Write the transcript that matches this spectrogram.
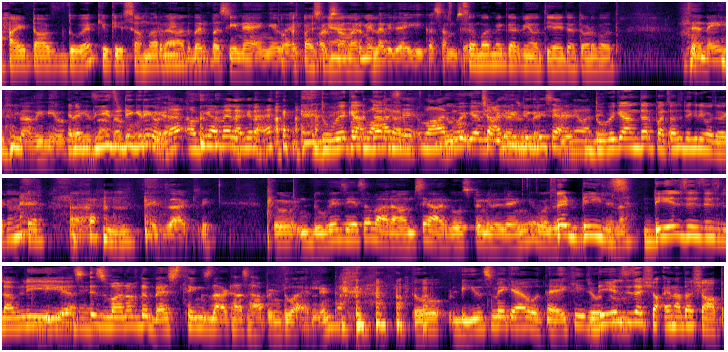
high tog duvet क्योंकि समर रात में भर पसीने आएँगे भाई पसीने और समर। में लग जाएगी कसम से। समर में गर्मी होती है इधर थोड़ा बहुत। नहीं इतना भी नहीं होता ये बीस डिग्री होता। है। अभी हमें लग रहा है। दुबई के अंदर दुबई के अंदर गर्मी डिग्री से लगती आने है। वाले के अंदर 50 डिग्री हो जाएगा ना फिर। हाँ एग्जैक्टली तो डुवेज ये सब आराम से आर्गोस पे मिल जाएँगे वो फिर Deals Deals is this lovely Deals is one of the best things that has happened to Ireland. तो डील्स में क्या होता है कि जो Deals is another shop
